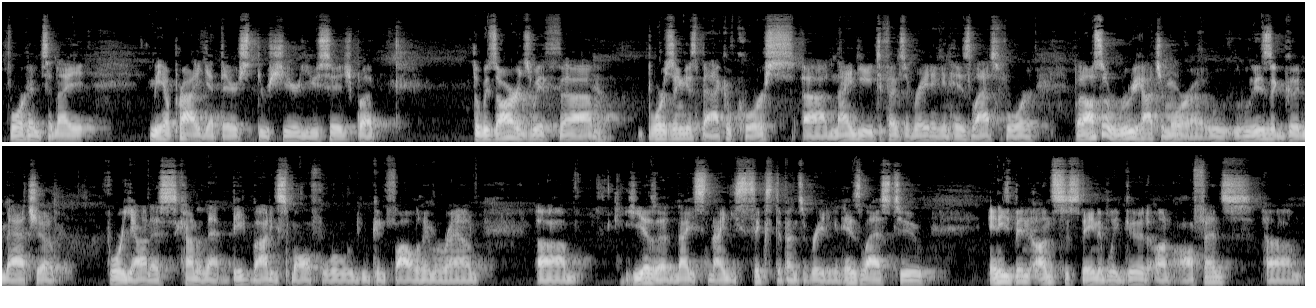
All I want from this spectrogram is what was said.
for him tonight. I mean, he'll probably get there through sheer usage, but the Wizards with um, yeah. Porzingis back, of course, uh, 98 defensive rating in his last four. but also Rui Hachimura, who, who is a good matchup for Giannis, kind of that big body small forward who can follow him around. Um, he has a nice 96 defensive rating in his last two, and he's been unsustainably good on offense. Um,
